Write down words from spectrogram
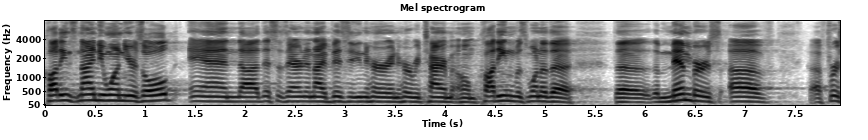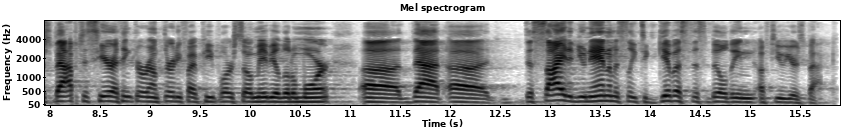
Claudine's 91 years old, and uh, this is Erin and I visiting her in her retirement home. Claudine was one of the, the, the members of uh, First Baptist here. I think there were around 35 people or so, maybe a little more, uh, that uh, decided unanimously to give us this building a few years back.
